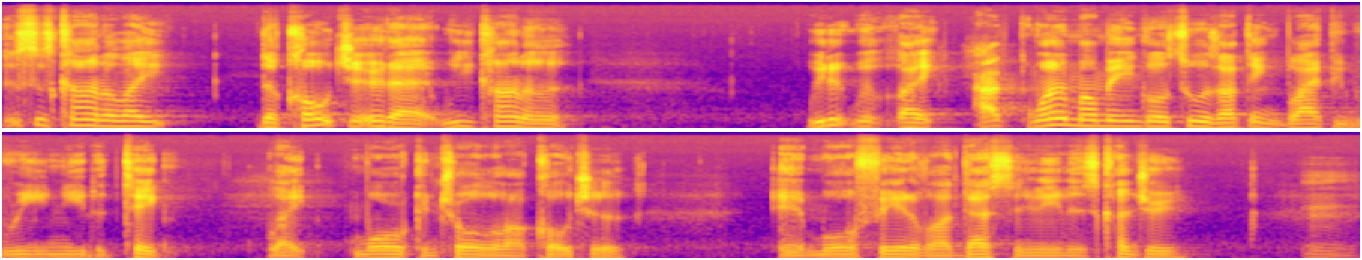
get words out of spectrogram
this is kind of like the culture that we kind of we did like I, one of my main goals too is I think black people really need to take like more control of our culture and more fate of our destiny in this country. Mm.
